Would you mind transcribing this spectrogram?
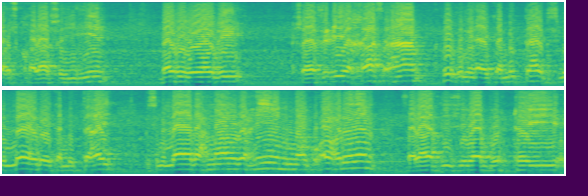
waa isku khilaafsan yihiin badigoodii shaaficiya khaas ahaan rukni ay ka mid tahay bismi illaahi bismi illaahi raxmaan raxiim inaan ku akrinin salaadiisi waa burtay.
